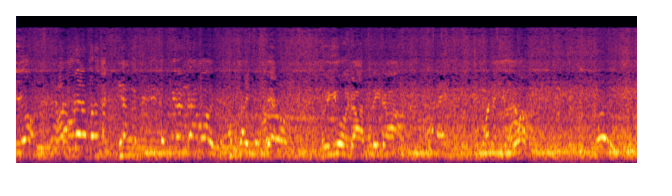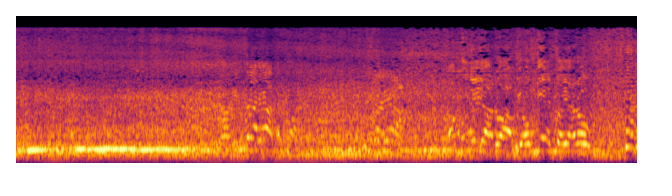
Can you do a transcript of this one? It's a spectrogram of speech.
yuk kita ya. Kita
